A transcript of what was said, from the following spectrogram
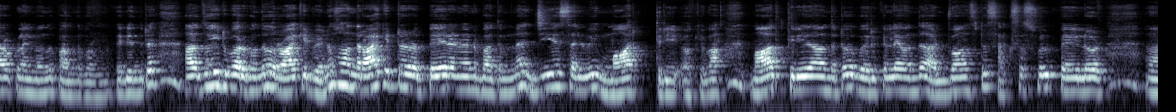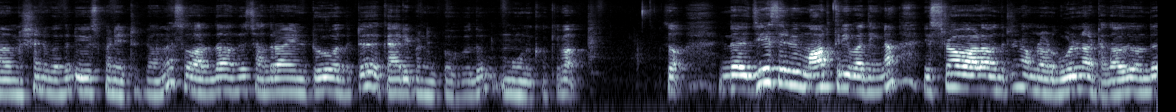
ஏரோப்ளைன் வந்து பறந்து போகணும். இது வந்துட்டு அதை தூக்கிட்டு போகிறதுக்கு வந்து ஒரு ராக்கெட் வேணும். ஸோ அந்த ராக்கெட்டோட பேர் என்னென்னு பார்த்தோம்னா ஜிஎஸ்எல்வி மார்க் த்ரீ ஓகேவா மார்க் த்ரீ தான் வந்துட்டு இப்போ இருக்கலே வந்து அட்வான்ஸ்டு சக்ஸஸ்ஃபுல் பேலோட் மிஷனுக்கு வந்துட்டு யூஸ் பண்ணிகிட்டு இருக்காங்க. ஸோ அதுதான் வந்து சந்திராயன் டூ வந்துட்டு கேரி பண்ணிட்டு போகுது மூணுக்கு ஓகேவா ஸோ இந்த ஜிஎஸ்எல்வி மார்க் த்ரீ பார்த்தீங்கன்னா இஸ்ரோவால் வந்துட்டு நம்மளோட உள்நாட்டு அதாவது வந்து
